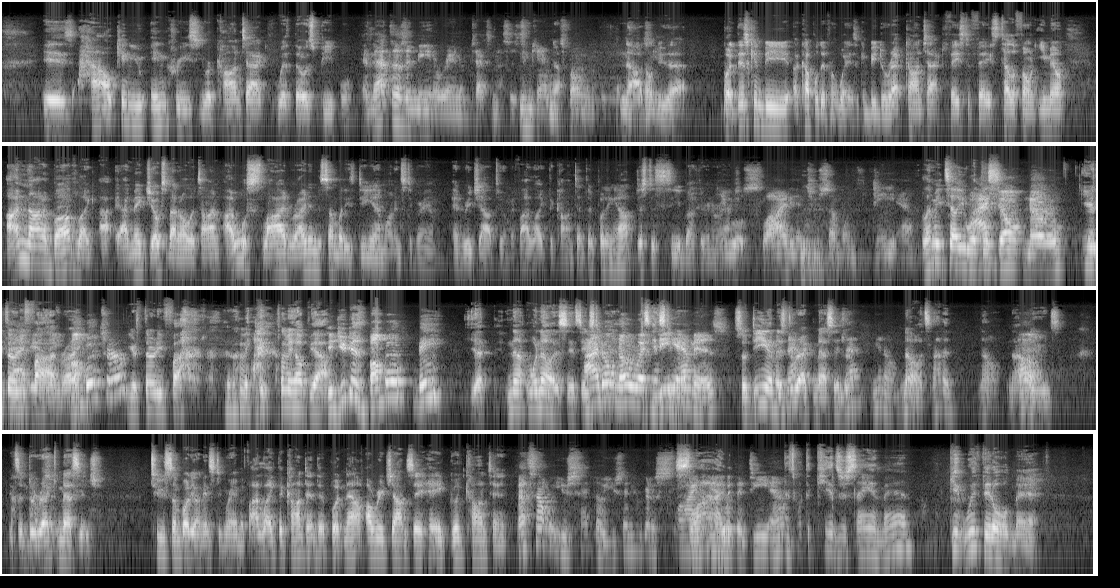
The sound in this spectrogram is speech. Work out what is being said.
is how can you increase your contact with those people? and that doesn't mean a random text message to Mm, Cameron's no. phone number. No, don't do that. But this can be a couple different ways. It can be direct contact, face to face, telephone, email. I'm not above, like, I, I make jokes about it all the time. I will slide right into somebody's DM on Instagram and reach out to them if I like the content they're putting out just to see about their interaction. You will slide into someone's DM. Let me tell you what I this. I don't know. You're if that is 35, a right? Bumble term? You're 35. let, me, let me help you out. Did you just bumble me? Yeah, no, well, no, it's, it's Instagram. I don't know what. DM is. So DM is, Is that- direct Is message. that you know? No, it's not a no, not Oh. nudes. It's a direct message to somebody on Instagram. If I like the content they're putting out, I'll reach out and say, "Hey, good content." That's not what you said though. You said you were going to slide, Slide. in with a DM. That's what the kids are saying, man. Get with it, old man.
